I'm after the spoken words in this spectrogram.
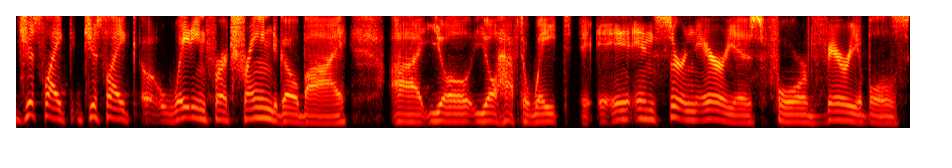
just like just like uh, waiting for a train to go by, uh, you'll you'll have to wait in certain areas for variables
